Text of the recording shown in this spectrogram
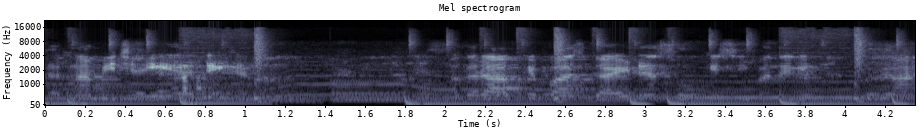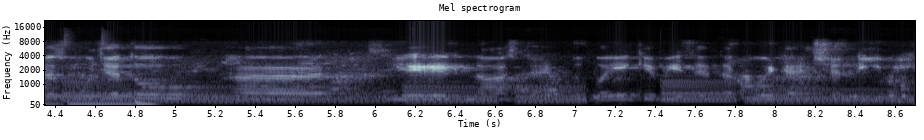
करना भी चाहिए लेकिन अगर आपके पास गाइडेंस हो किसी बंदे के तो मुझे तो ये लास्ट टाइम दुबई के वीज़े तक कोई टेंशन नहीं हुई।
